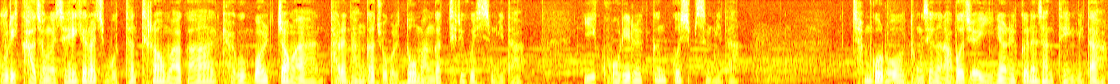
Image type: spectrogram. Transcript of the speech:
우리 가정에서 해결하지 못한 트라우마가 결국 멀쩡한 다른 한 가족을 또 망가뜨리고 있습니다. 이 고리를 끊고 싶습니다. 참고로 동생은 아버지와 인연을 끊은 상태입니다.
